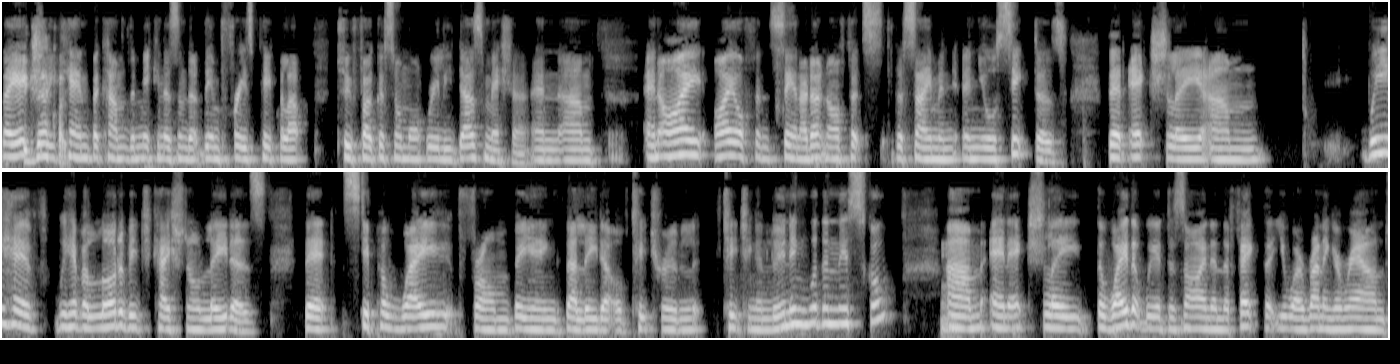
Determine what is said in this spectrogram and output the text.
They actually Exactly. can become the mechanism that then frees people up to focus on what really does matter. And um, and I I often see, and I don't know if it's the same in, in your sectors, that actually um, we have we have a lot of educational leaders that step away from being the leader of teacher and teaching and learning within their school Mm. um, and actually the way that we're designed and the fact that you are running around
